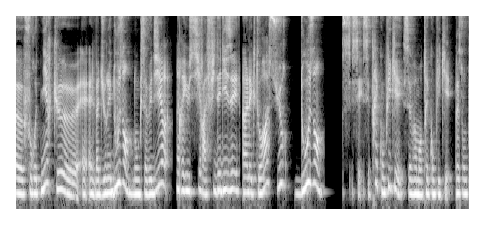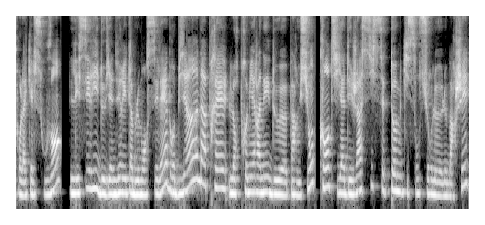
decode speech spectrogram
euh, faut retenir que euh, elle va durer 12 ans. Donc ça veut dire réussir à fidéliser un lectorat sur 12 ans. C'est très compliqué, c'est vraiment très compliqué. Raison pour laquelle souvent les séries deviennent véritablement célèbres bien après leur première année de euh, parution, quand il y a déjà 6-7 tomes qui sont sur le, marché.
